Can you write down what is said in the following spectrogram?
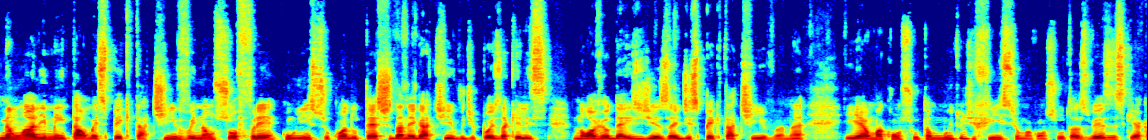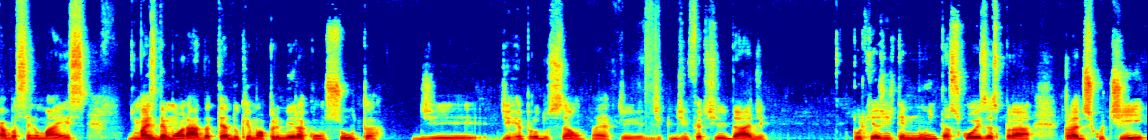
não alimentar uma expectativa e não sofrer com isso quando o teste dá negativo depois daqueles 9 ou 10 dias aí de expectativa. Né? E é uma consulta muito difícil, uma consulta às vezes que acaba sendo mais, mais demorada até do que uma primeira consulta de, de reprodução, né? de, de, de infertilidade porque a gente tem muitas coisas para discutir.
